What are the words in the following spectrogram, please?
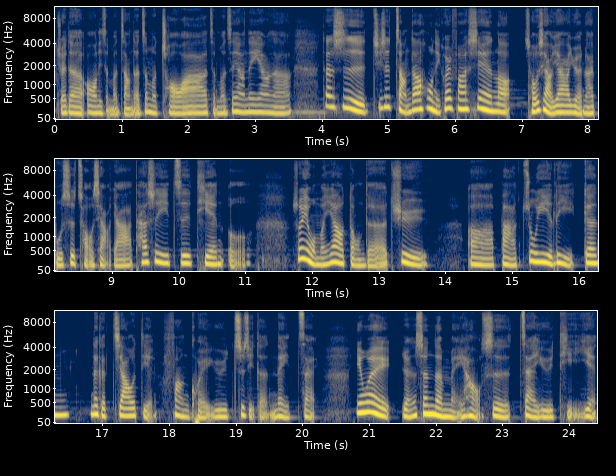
觉得哦，你怎么长得这么丑啊？怎么这样那样啊？但是其实长大后你会发现了，丑小鸭原来不是丑小鸭，它是一只天鹅。所以我们要懂得去呃，把注意力跟那个焦点放回于自己的内在，因为人生的美好是在于体验。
